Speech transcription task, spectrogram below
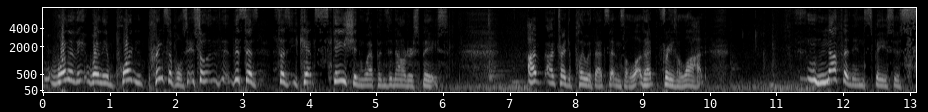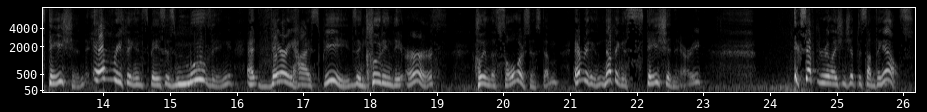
one of the one of the important principles. So th- this says says you can't station weapons in outer space. I've, I've tried to play with that sentence a lot, that phrase a lot. Nothing in space is stationed. Everything in space is moving at very high speeds, including the Earth, including the solar system. Everything, nothing is stationary, except in relationship to something else.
